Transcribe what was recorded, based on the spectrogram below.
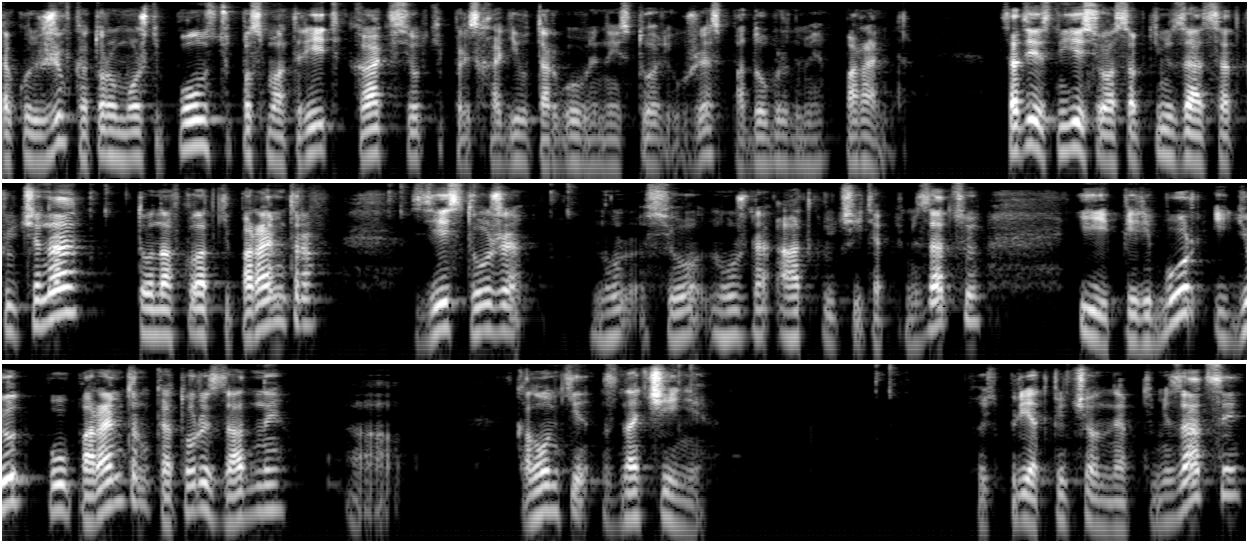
такой режим, в котором можете полностью посмотреть, как все-таки происходила торговля на истории уже с подобранными параметрами. Соответственно, если у вас оптимизация отключена, то на вкладке параметров здесь тоже ну, все нужно отключить оптимизацию. И перебор идет по параметрам, которые заданы э, в колонке значения. То есть при отключенной оптимизации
